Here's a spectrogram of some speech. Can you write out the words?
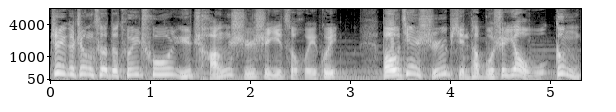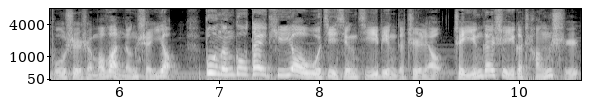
这个政策的推出与常识是一次回归。保健食品它不是药物，更不是什么万能神药，不能够代替药物进行疾病的治疗，这应该是一个常识。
